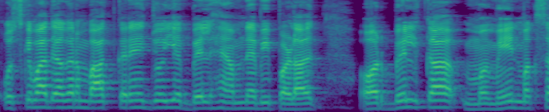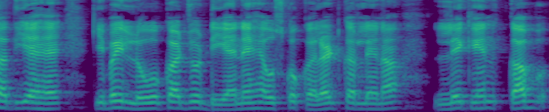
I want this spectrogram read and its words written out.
उसके बाद अगर हम बात करें जो ये बिल है, हमने अभी पढ़ा और बिल का मेन मकसद ये है कि भाई लोगों का जो डीएनए है, उसको कलेक्ट कर लेना। लेकिन कब,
